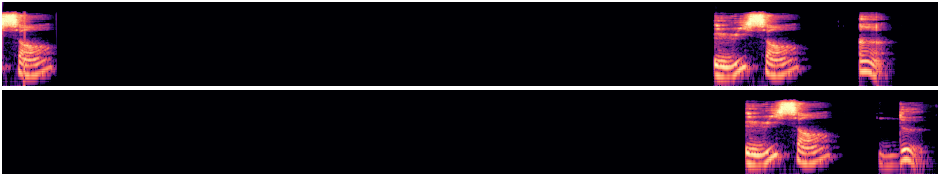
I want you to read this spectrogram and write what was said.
huit cent huit cent un. Huit cent deux.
